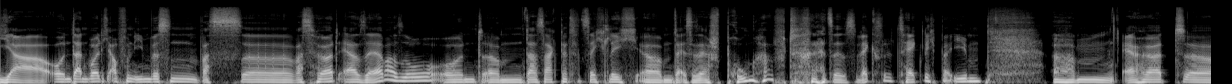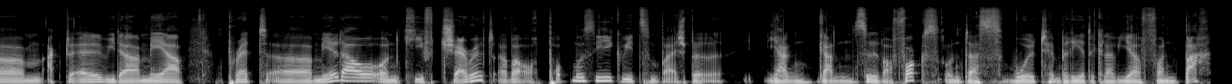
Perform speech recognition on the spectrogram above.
Ja, und dann wollte ich auch von ihm wissen, was, äh, was hört er selber so? Und ähm, da sagt er tatsächlich, ähm, da ist er sehr sprunghaft, also es wechselt täglich bei ihm. Ähm, er hört ähm, aktuell wieder mehr Brett äh, Meldau und Keith Jarrett, aber auch Popmusik, wie zum Beispiel Young Gun Silver Fox und das wohltemperierte Klavier von Bach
